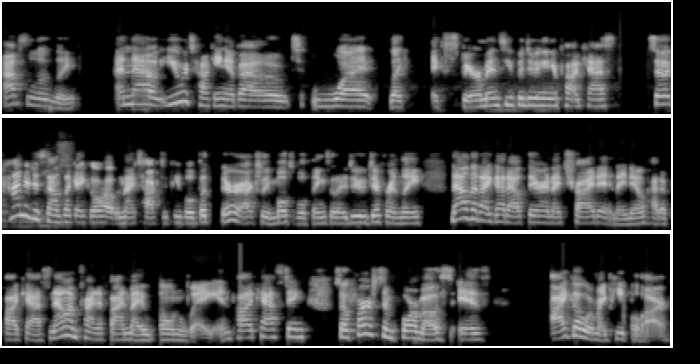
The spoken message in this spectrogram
Absolutely. And now you were talking about what like experiments you've been doing in your podcast. So it kind of just sounds like I go out and I talk to people, but there are actually multiple things that I do differently. Now that I got out there and I tried it and I know how to podcast, now I'm trying to find my own way in podcasting. So first and foremost is I go where my people are.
